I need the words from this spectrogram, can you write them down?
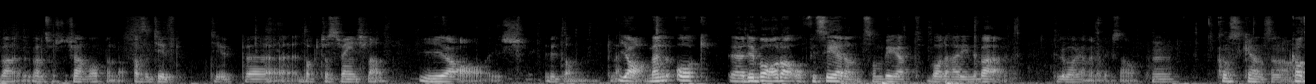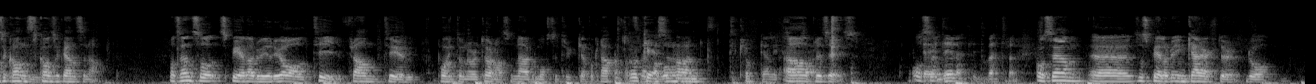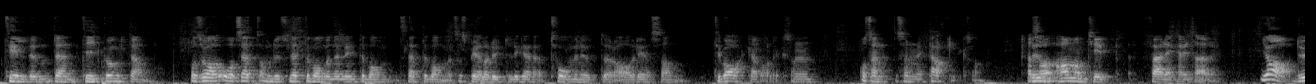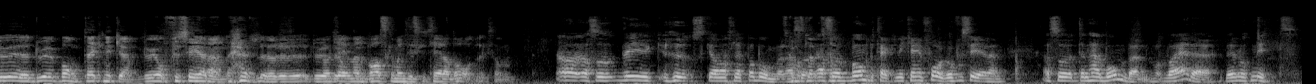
Världens första kärnvapen då. Alltså typ, typ uh, Dr. Strangelove. Ja, ish. Utan Ja, men och eh, det är bara officeren som vet vad det här innebär. Till att börja med liksom. Mm. Konsekvenserna. Konsekvens, konsekvenserna. Och sen så spelar du i realtid fram till point of no return, alltså när du måste trycka på knappen Okej, släppa så har bomben. han t- klockan liksom. Ja, så. precis. Och Okej, sen, det lät lite bättre. och sen eh, så spelar du in character då till den, den tidpunkten. Och så oavsett om du släppte bomben eller inte bomb, släppte bomben så spelar du ytterligare två minuter av resan tillbaka då liksom. Mm. Och sen, sen är det klart liksom. Alltså har man typ färdiga karaktärer? Ja, du är, du är bombteknikern, du är officeren eller du är Okej, piloten. men vad ska man diskutera då liksom? Ja, alltså det är ju, hur ska man släppa bomben? Man Alltså, släppa- alltså kan ju fråga officeren. Alltså den här bomben, vad- är det? Det är något nytt.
